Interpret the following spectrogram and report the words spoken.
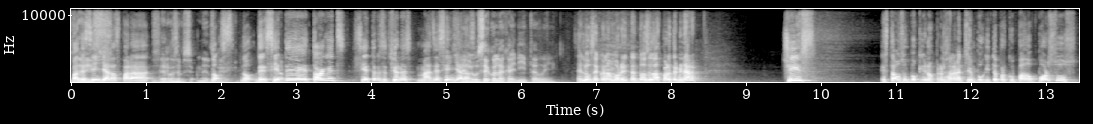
más de Seis. 100 yardas para Seis recepciones. no, de 7 targets, 7 recepciones, más de 100 Se yardas. luce con la jainita, güey. Se luce con la morrita. Entonces, más para terminar. Chiefs, estamos un poquito, no, personalmente estoy un poquito preocupado por sus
